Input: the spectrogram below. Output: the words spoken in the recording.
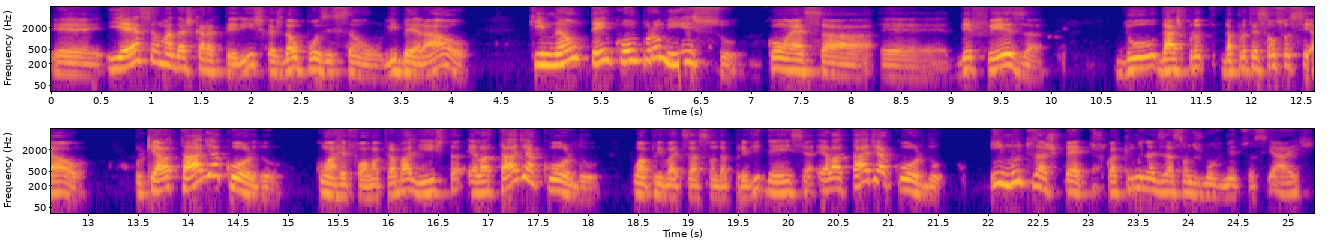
É, e essa é uma das características da oposição liberal que não tem compromisso com essa é, defesa do, das, da proteção social, porque ela está de acordo com a reforma trabalhista, ela está de acordo com a privatização da Previdência, ela está de acordo, em muitos aspectos, com a criminalização dos movimentos sociais,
